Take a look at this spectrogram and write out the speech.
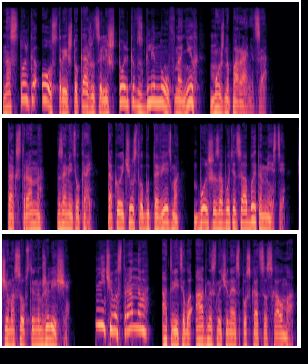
настолько острые, что кажется, лишь только взглянув на них, можно пораниться. «Так странно», — заметил Кай. «Такое чувство, будто ведьма больше заботится об этом месте, чем о собственном жилище». «Ничего странного», — ответила Агнес, начиная спускаться с холма.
